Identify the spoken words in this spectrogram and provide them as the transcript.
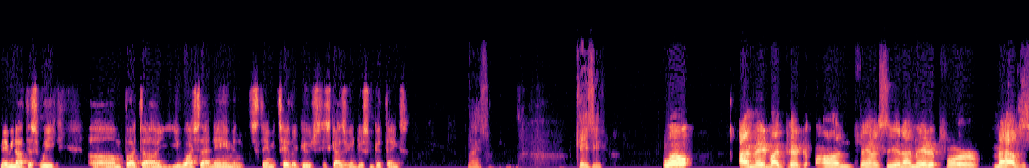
Maybe not this week, um, but uh, you watch that name and stay with Taylor Gooch. These guys are going to do some good things. Nice. Casey. Well, I made my pick on fantasy, and I made it for Mavs,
